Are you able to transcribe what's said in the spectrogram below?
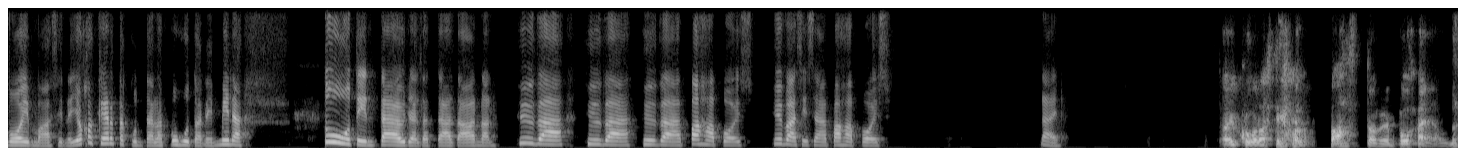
voimaa sinne. Joka kerta, kun täällä puhutaan, niin minä tuutin täydeltä täältä annan hyvää, hyvää, hyvää, paha pois, hyvä sisään, paha pois. Näin. Toi kuulosti ihan pastorin puheelta.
